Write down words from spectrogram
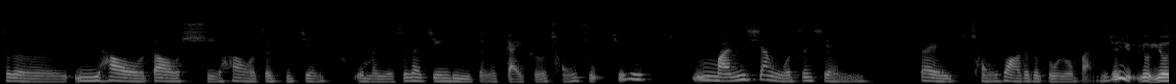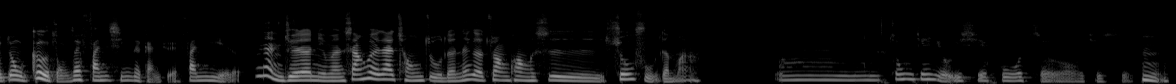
这个一号到十号这之间，我们也是在经历整个改革重组，其实蛮像我之前在重画这个桌游版，就有有有这种各种在翻新的感觉，翻页了。那你觉得你们商会在重组的那个状况是舒服的吗？嗯，中间有一些波折哦，其实，嗯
